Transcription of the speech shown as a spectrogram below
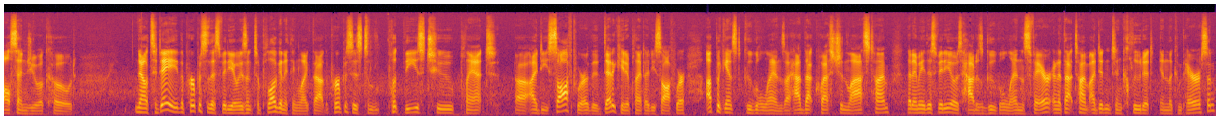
I'll send you a code. Now today, the purpose of this video isn't to plug anything like that. The purpose is to put these two plant uh, ID software, the dedicated plant ID software, up against Google Lens. I had that question last time that I made this video is how does Google Lens fare? And at that time I didn't include it in the comparison.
